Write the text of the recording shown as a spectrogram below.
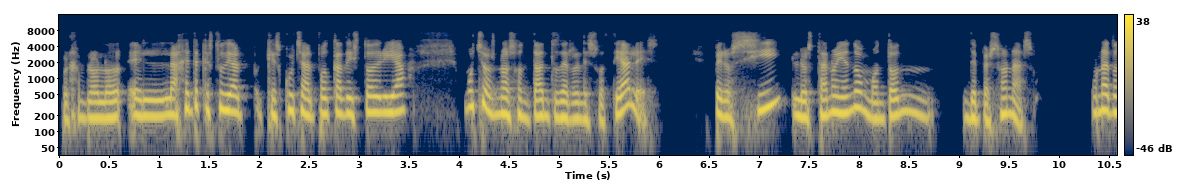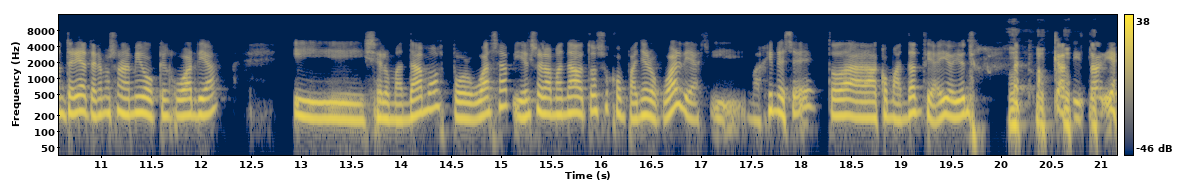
Por ejemplo, la gente que estudia, que escucha el podcast de historia, muchos no son tanto de redes sociales, pero sí lo están oyendo un montón de personas. Una tontería, tenemos un amigo que es guardia y se lo mandamos por WhatsApp y él se lo ha mandado a todos sus compañeros guardias. Y imagínese toda la comandancia ahí oyendo cada historia.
